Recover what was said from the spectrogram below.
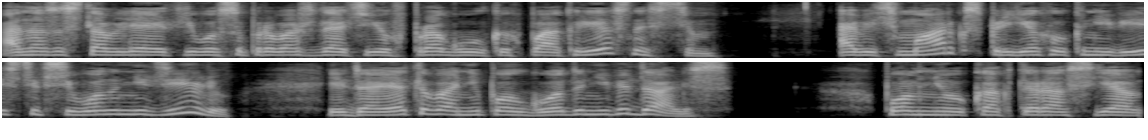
она заставляет его сопровождать ее в прогулках по окрестностям, а ведь Маркс приехал к невесте всего на неделю, и до этого они полгода не видались. Помню, как-то раз я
